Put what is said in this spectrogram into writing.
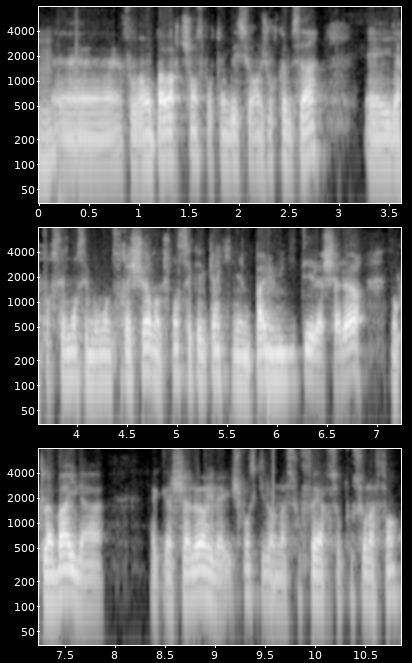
Il mm. euh, faut vraiment pas avoir de chance pour tomber sur un jour comme ça. Et il a forcément ses moments de fraîcheur. Donc je pense que c'est quelqu'un qui n'aime pas l'humidité et la chaleur. Donc là-bas il a avec la chaleur, il a, je pense qu'il en a souffert, surtout sur la fin.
